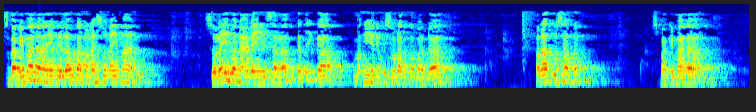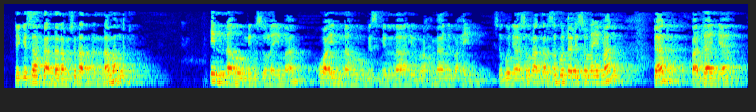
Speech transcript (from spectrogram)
Sebagaimana yang dilakukan oleh Sulaiman. Sulaiman alaihi salam ketika mengirim surat kepada Ratu Sabah sebagaimana dikisahkan dalam surat An-Naml innahu min Sulaiman wa innahu bismillahirrahmanirrahim. Sungguhnya surat tersebut dari Sulaiman dan padanya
